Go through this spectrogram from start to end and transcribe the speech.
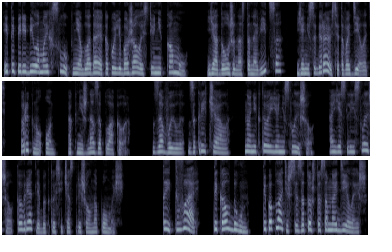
И ты перебила моих слуг, не обладая какой-либо жалостью ни к кому. Я должен остановиться? «Я не собираюсь этого делать», — рыкнул он, а княжна заплакала. Завыла, закричала, но никто ее не слышал. А если и слышал, то вряд ли бы кто сейчас пришел на помощь. «Ты тварь! Ты колдун! Ты поплатишься за то, что со мной делаешь!»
